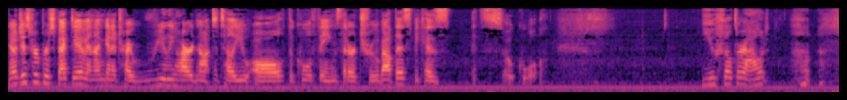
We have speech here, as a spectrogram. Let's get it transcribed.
Now, just for perspective, and I'm going to try really hard not to tell you all the cool things that are true about this because it's so cool. You filter out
